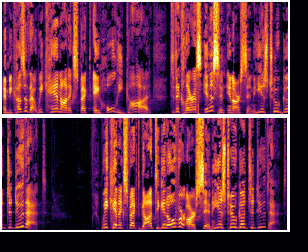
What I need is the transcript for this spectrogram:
And because of that, we cannot expect a holy God to declare us innocent in our sin. He is too good to do that. We can't expect God to get over our sin. He is too good to do that.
